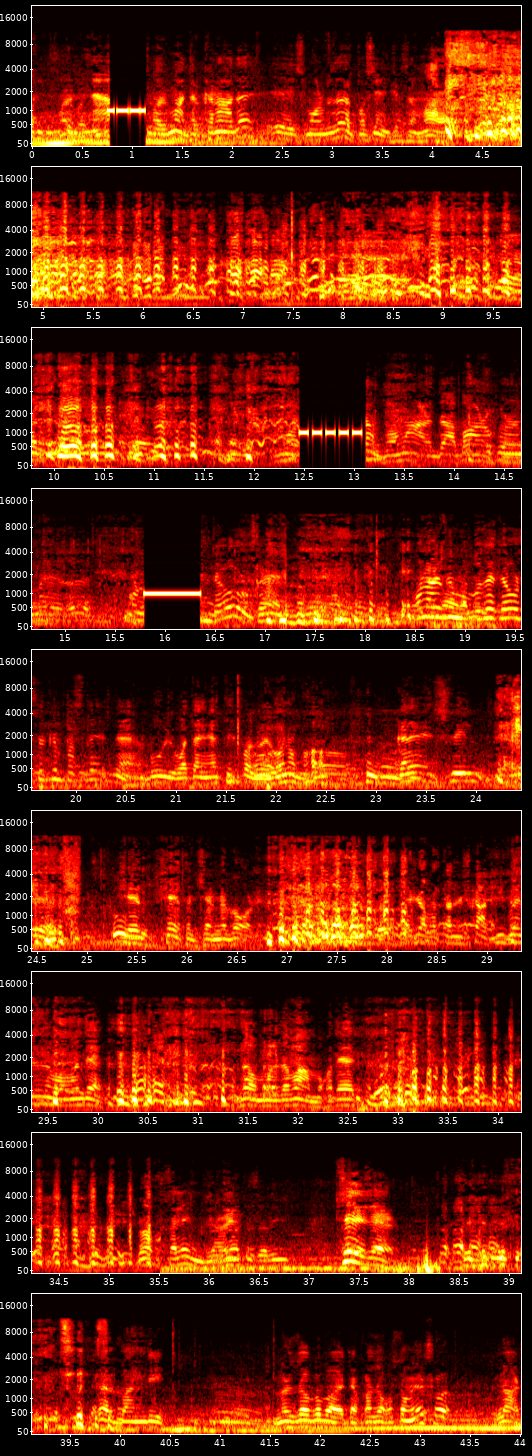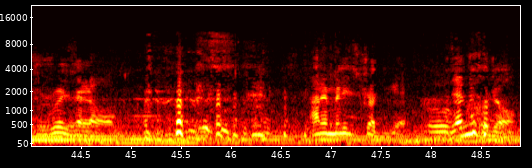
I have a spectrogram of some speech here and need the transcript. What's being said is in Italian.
Ne Normaldir Kanada İsmail'imize de pasyon kesin var. Damar da bağır kurun. Una vez como cos'è te è che pastegna, voi guadagnate il pagno, non può. Che film, certo c'è una gola. joacă Tanușca, chii băi, nu mă unde. Da, Moldova, mă, că te... Mă, cu salim, Caesar! Caesar bandit. مرزاقو باید قزاقستان هیچ که لاش روی زلاق آره ملیز شد دیگه زد کجا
